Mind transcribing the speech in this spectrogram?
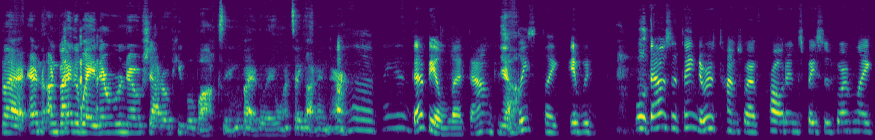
But, and, and by the way, there were no shadow people boxing, by the way, once I got in there. Uh, man, that'd be a letdown. Because Yeah. at least, like, it would. Well, that was the thing. There were times where I've crawled in spaces where I'm like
